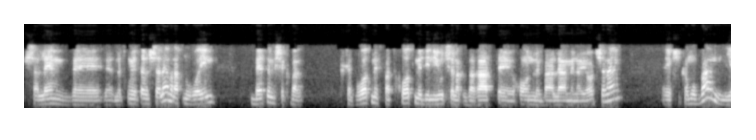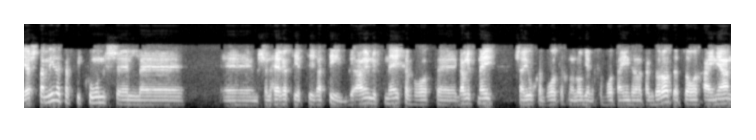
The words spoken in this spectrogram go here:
שלם ולתחום יותר שלם, אנחנו רואים בעצם שכבר חברות מפתחות מדיניות של החזרת הון לבעלי המניות שלהם, כשכמובן יש תמיד את הסיכון של, אה, אה, של הרס יצירתי, גם אם לפני חברות, אה, גם לפני שהיו חברות טכנולוגיה וחברות האינטרנט הגדולות, לצורך העניין,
